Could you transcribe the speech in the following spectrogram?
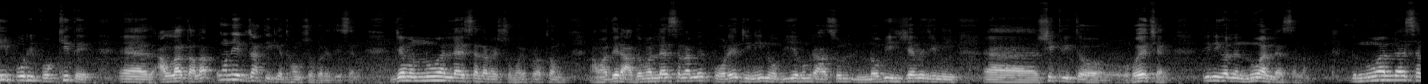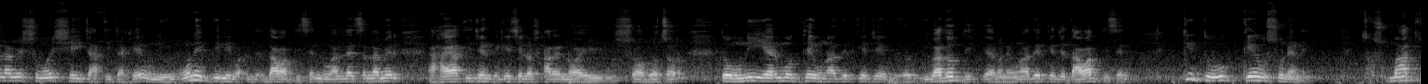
এই পরিপ্রেক্ষিতে আল্লাহ তালা অনেক জাতিকে ধ্বংস করে দিয়েছেন। যেমন নূ আল্লাহ সাল্লামের সময় প্রথম আমাদের আদম আল্লাহ সাল্লামের পরে যিনি নবী এবং রাসূল নবী হিসেবে যিনি স্বীকৃত হয়েছেন, তিনি হলেন নূ আল্লাহ সাল্লাম তো নূ আল্লাহ সাল্লামের সময় সেই জাতিটাকে উনি অনেক দিনই দাওয়াত দিয়েছেন। নূ আল্লাহ সাল্লামের হায়াতি জেন্দিকে ছিল সাড়ে নয়শো বছর। তো উনি এর মধ্যে ওনাদেরকে যে ইবাদত মানে ওনাদেরকে যে দাওয়াত দিছেন কিন্তু কেউ শুনে নেই। মাত্র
